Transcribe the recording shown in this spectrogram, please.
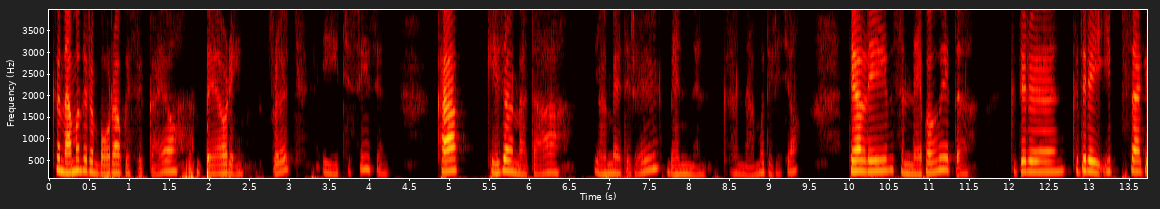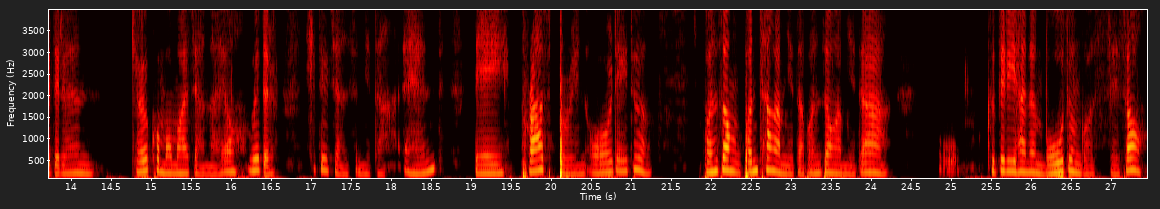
그 나무들은 뭐라고 했을까요? bearing, fruit each season. 각 계절마다 열매들을 맺는 그런 나무들이죠. Their leaves never wither. 그들은 그들의 잎사귀들은 결코 뭐뭐하지 않아요. wither 시들지 않습니다. And they prosper in all they do. 번성 번창합니다. 번성합니다. 그들이 하는 모든 것에서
